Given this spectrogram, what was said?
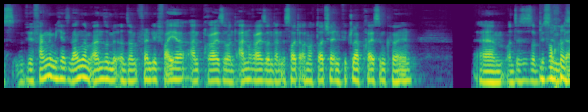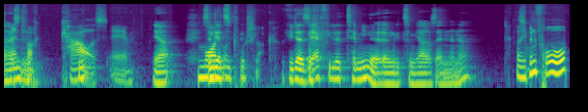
es, wir fangen nämlich jetzt langsam an, so mit unserem Friendly Fire Anpreise und Anreise und dann ist heute auch noch Deutscher Entwicklerpreis in Köln. Ähm, und das ist so ein Die bisschen Woche ist einfach Chaos, hm? ey. Ja. Mord sind jetzt und Totschlag. Wieder sehr viele Termine irgendwie zum Jahresende, ne? Also ich bin froh,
